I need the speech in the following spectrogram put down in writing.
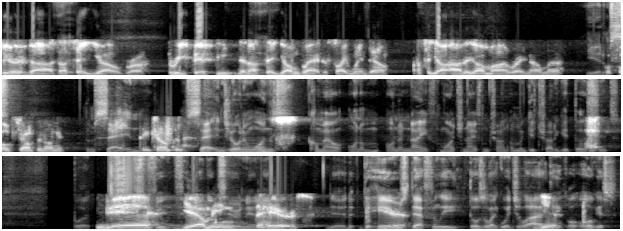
Fear of God. I say, yo, bro, three fifty. Then I say yo, I'm glad the site went down. I say, y'all out of y'all mind right now, man. Yeah, them, folks jumping on it. them satin They jumping. satin Jordan ones come out on a on a knife, March 9th. I'm trying. I'm gonna get try to get those shits. But Yeah, Few- few yeah. I mean, the hairs. yeah, the, the hairs Yeah. definitely. Those are like what July, Yeah. I think, or August.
